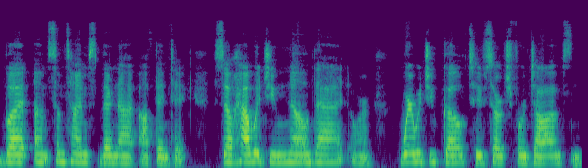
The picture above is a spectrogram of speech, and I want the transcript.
but um, sometimes they're not authentic. So, how would you know that, or where would you go to search for jobs, and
